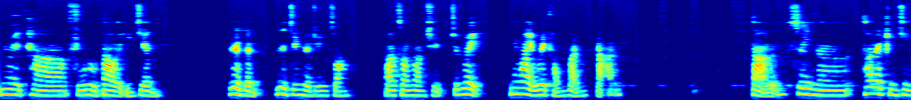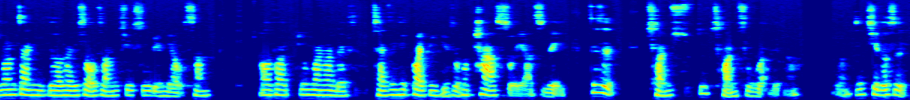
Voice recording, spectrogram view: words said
因为他俘虏到了一件日本日军的军装，把他穿上去就被另外一位同伴打了，打了，所以呢，他在平型关战役之后他就受伤，去苏联疗伤，然后他就慢慢的产生一些怪病，比如说他怕水啊之类的，这是传就传出来的啊，这一切都是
